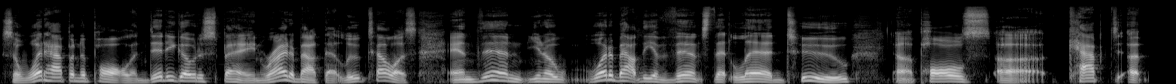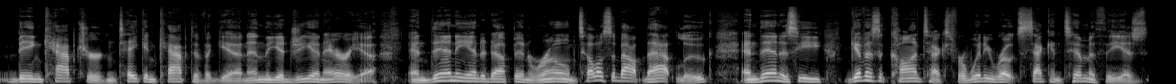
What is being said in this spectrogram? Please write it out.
so what happened to Paul and did he go to Spain? Write about that, Luke, tell us. And then, you know, what about the events that led to uh, Paul's uh, capt, uh, being captured and taken captive again in the Aegean area. And then he ended up in Rome. Tell us about that, Luke. And then as he give us a context for when he wrote Second Timothy, as,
